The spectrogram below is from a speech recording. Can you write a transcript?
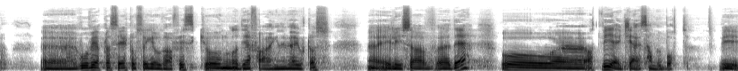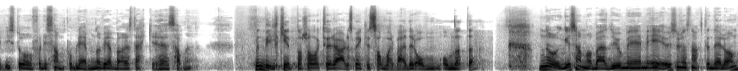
uh, hvor vi er plassert også geografisk, og noen av de erfaringene vi har gjort oss uh, i lys av uh, det. Og at vi egentlig er i samme båt. Vi, vi står overfor de samme problemene, og vi er bare sterkere sammen. Men hvilke internasjonale aktører er det som egentlig samarbeider om, om dette? Norge samarbeider jo med, med, EU, som vi har snakket en del om.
